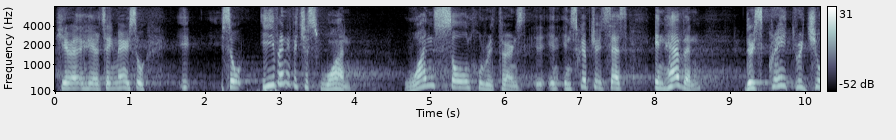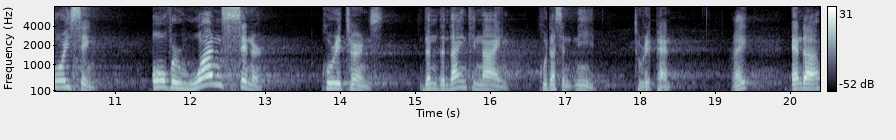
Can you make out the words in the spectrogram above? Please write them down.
here, here at St. Mary's. So, so even if it's just one, one soul who returns, in, in Scripture it says, in heaven, there's great rejoicing over one sinner who returns than the 99 who doesn't need to repent. Right? And uh,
